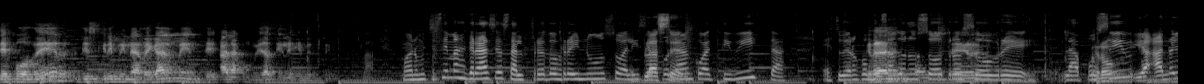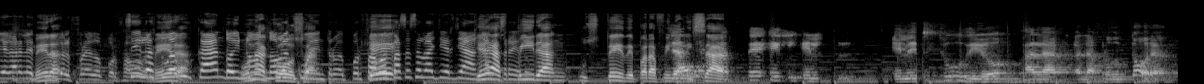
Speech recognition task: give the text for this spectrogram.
de poder discriminar legalmente a la comunidad LGBT. Bueno, muchísimas gracias, Alfredo Reynoso, Alicia. Polanco, activista. Estuvieron conversando Gracias nosotros sobre la posible... Y a, a no llegar al estudio, Mira, Alfredo, por favor. Sí, lo estuve Mira, buscando y no, no lo cosa, encuentro. Por favor, ¿qué- pásaselo ayer ya, ¿Qué Alfredo. aspiran ustedes para finalizar? Ya el, el- el estudio a la, a la productora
